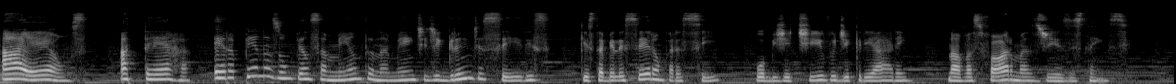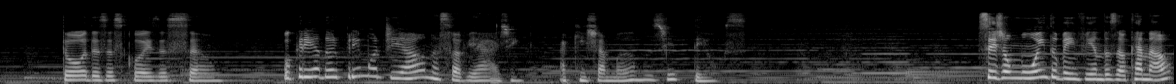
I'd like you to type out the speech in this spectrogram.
Há éons, a Terra era apenas um pensamento na mente de grandes seres que estabeleceram para si o objetivo de criarem novas formas de existência. Todas as coisas são o Criador primordial na sua viagem, a quem chamamos de Deus. Sejam muito bem-vindos ao canal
